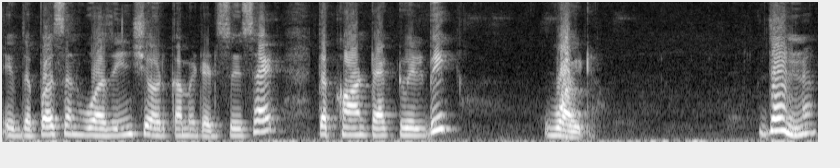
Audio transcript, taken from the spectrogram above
if the person who was insured committed suicide the contract will be void. Then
